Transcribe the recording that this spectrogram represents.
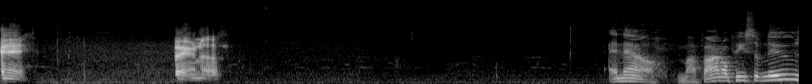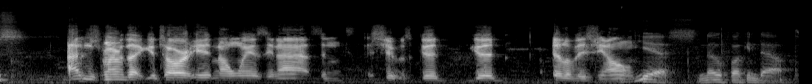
Eh. Fair enough. And now, my final piece of news. I just remember that guitar hitting on Wednesday nights, and shit was good, good television. Yes, no fucking doubt.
